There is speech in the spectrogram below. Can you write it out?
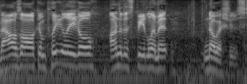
That was all completely legal, under the speed limit, no issues.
